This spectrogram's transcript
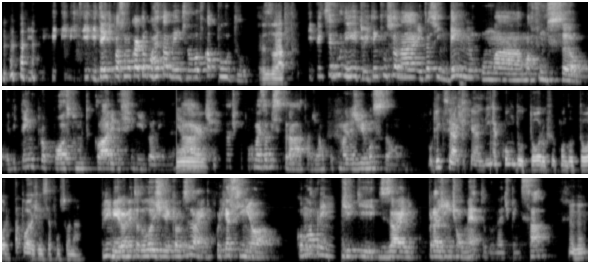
e, e, e, tem que passar meu cartão corretamente, senão eu vou ficar puto. Exato. E tem que ser bonito, e tem que funcionar. Então, assim, tem uma, uma função, ele tem um propósito muito claro e definido ali, né? E a arte, acho que é um pouco mais abstrata, já é um pouco mais de emoção. O que, que você acha que é a linha condutora, o fio condutor, para a tua agência funcionar? Primeiro, a metodologia, que é o design. Porque assim, ó, como eu aprendi que design pra gente é um método, né, de pensar, uhum.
